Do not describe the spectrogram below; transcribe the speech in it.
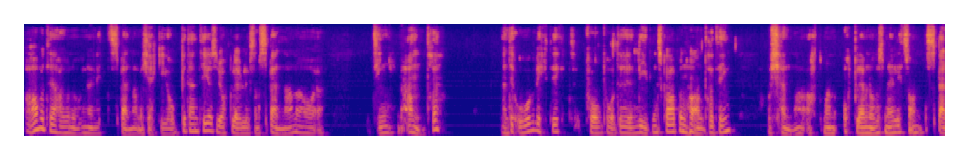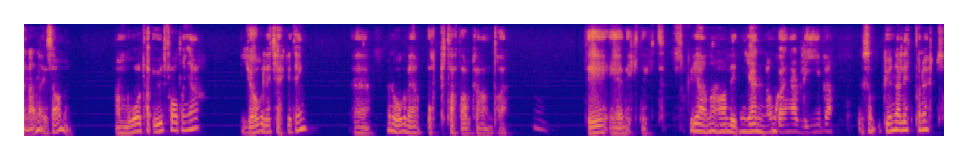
Av og til har jo noen en litt spennende og kjekke jobb i den tida, så de opplever liksom spennende og eh, ting med andre. Men det er òg viktig for både lidenskapen og andre ting å kjenne at man opplever noe som er litt sånn spennende i sammen. Man må ta utfordringer, gjøre litt kjekke ting, eh, men òg være opptatt av hverandre. Det er viktig. Gjerne ha en liten gjennomgang av livet. Liksom begynne litt på nytt.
